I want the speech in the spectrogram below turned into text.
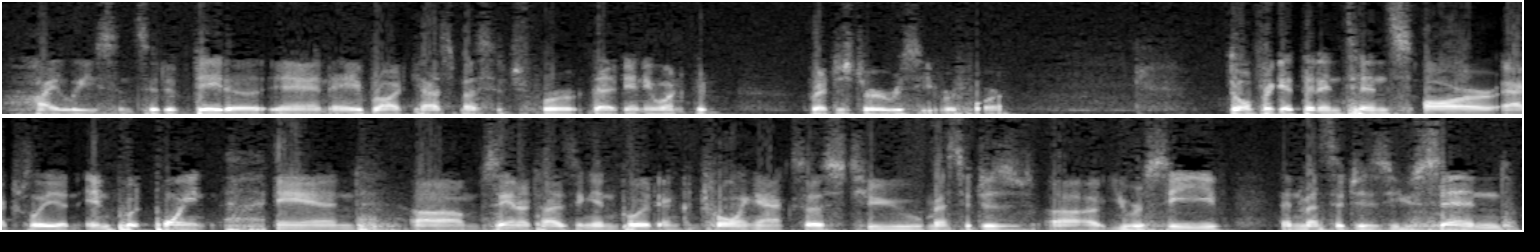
highly sensitive data in a broadcast message for that anyone could register a receiver for. Don't forget that intents are actually an input point, and um, sanitizing input and controlling access to messages uh, you receive and messages you send,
